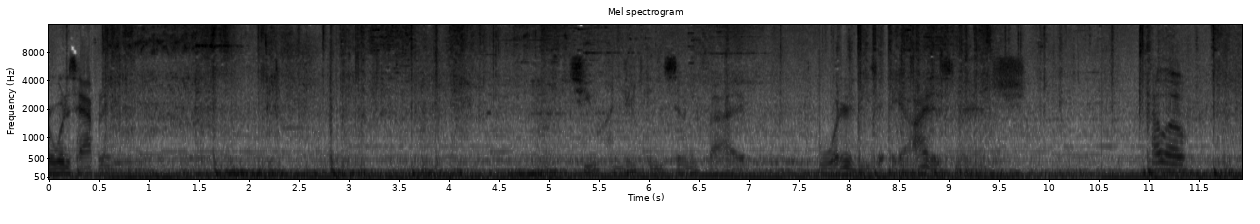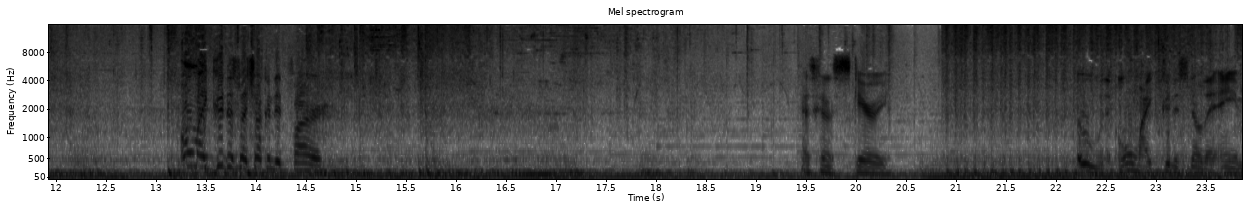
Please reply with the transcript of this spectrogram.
Or what is happening? 275. What are these AI to smash? Hello. Oh my goodness, my shotgun did fire. That's kind of scary. Oh, oh my goodness, no, the aim.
